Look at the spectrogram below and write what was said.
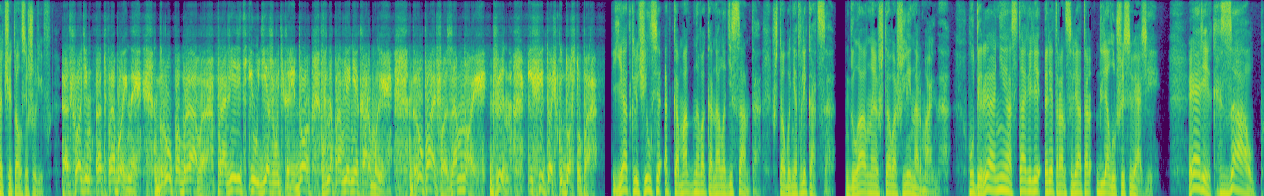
отчитался шериф. «Отходим от пробоины. Группа «Браво» проверить и удерживать коридор в направлении кормы. Группа «Альфа» за мной. Джин, ищи точку доступа». Я отключился от командного канала десанта, чтобы не отвлекаться. Главное, что вошли нормально. У дыры они оставили ретранслятор для лучшей связи. «Эрик, залп!»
